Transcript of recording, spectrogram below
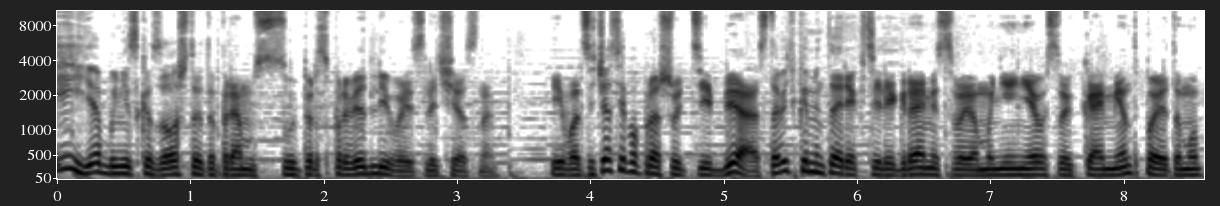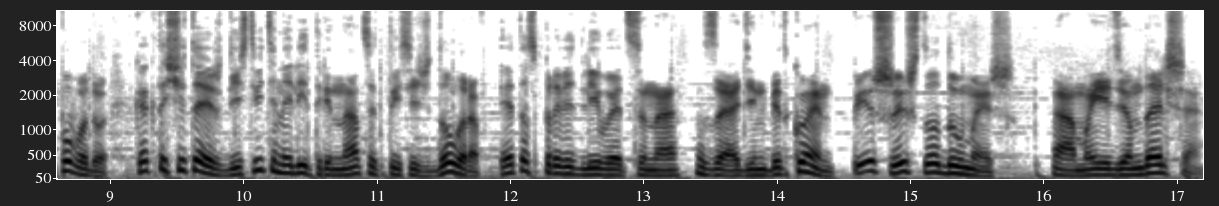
И я бы не сказал, что это прям супер справедливо, если честно. И вот сейчас я попрошу тебя оставить в комментариях в Телеграме свое мнение, свой коммент по этому поводу. Как ты считаешь, действительно ли 13 тысяч долларов — это справедливая цена за один биткоин? Пиши, что думаешь. А мы идем дальше.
